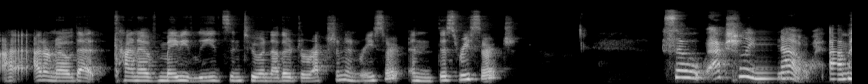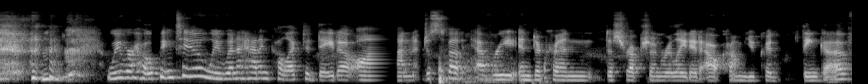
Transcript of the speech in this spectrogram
I, I, don't know that kind of maybe leads into another direction in research and this research so actually no um, we were hoping to we went ahead and collected data on just about every endocrine disruption related outcome you could think of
